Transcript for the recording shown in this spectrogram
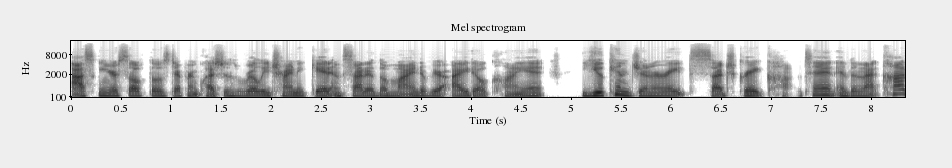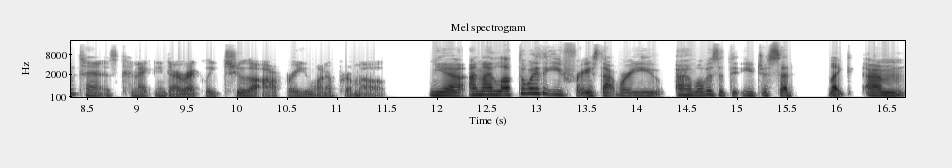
asking yourself those different questions, really trying to get inside of the mind of your ideal client, you can generate such great content. And then that content is connecting directly to the offer you want to promote. Yeah, and I love the way that you phrased that where you uh, what was it that you just said? Like um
